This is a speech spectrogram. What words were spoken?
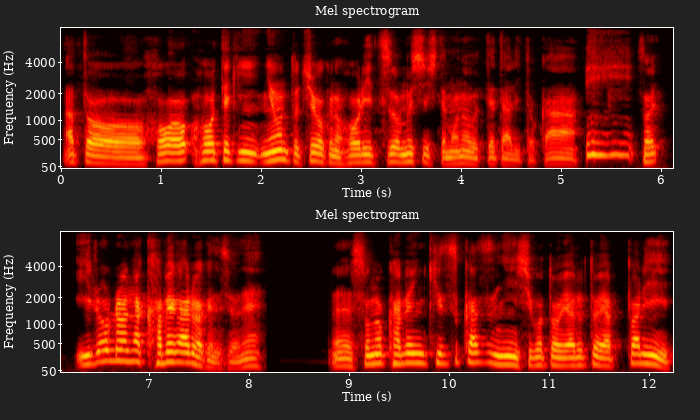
あと、法、法的に日本と中国の法律を無視して物を売ってたりとか、ええそういろいろな壁があるわけですよね。えーその壁に気づかずに仕事をやると、やっぱり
